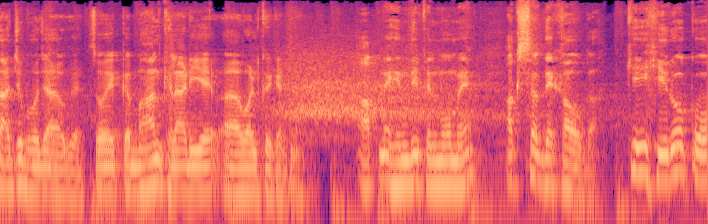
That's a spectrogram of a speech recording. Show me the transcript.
ताजुब हो जाओगे सो एक महान खिलाड़ी है वर्ल्ड क्रिकेट में आपने हिंदी फ़िल्मों में अक्सर देखा होगा कि हीरो को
